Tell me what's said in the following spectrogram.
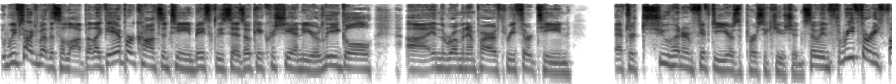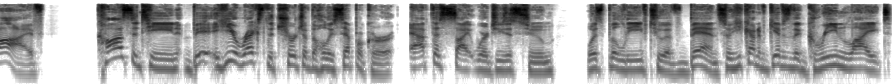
we've talked about this a lot, but like the Emperor Constantine basically says, okay, Christianity, you're legal uh, in the Roman Empire 313 after 250 years of persecution. So in 335, Constantine, he erects the Church of the Holy Sepulchre at the site where Jesus' tomb was believed to have been. So he kind of gives the green light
